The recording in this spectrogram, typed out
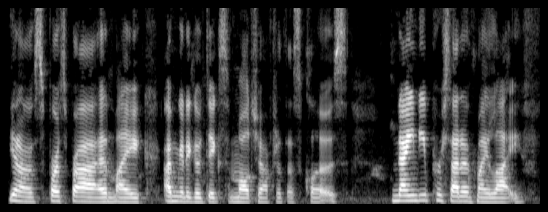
you know, sports bra and like I'm gonna go dig some mulch after this close, 90% of my life.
